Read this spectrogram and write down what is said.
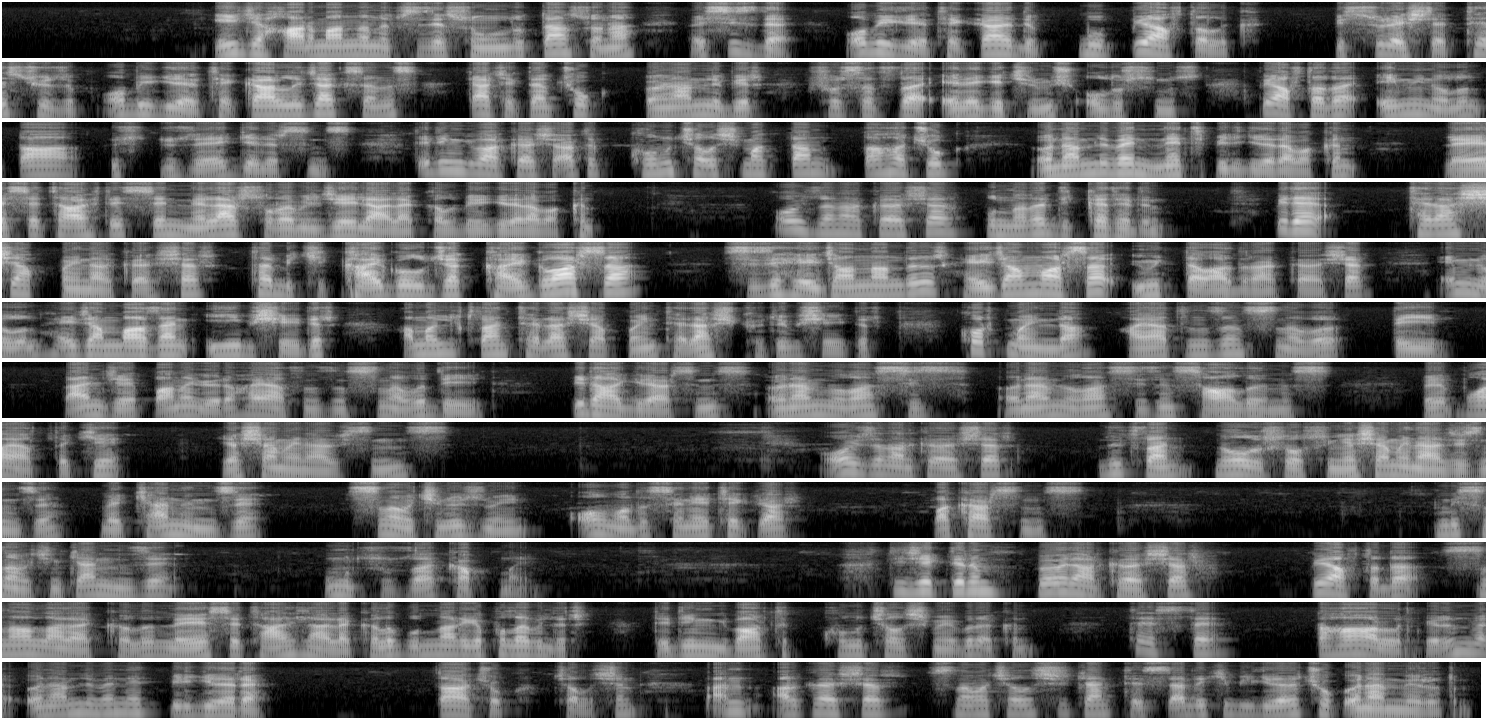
iyice harmanlanıp size sunulduktan sonra ve siz de o bilgileri tekrar edip bu bir haftalık bir süreçte test çözüp o bilgileri tekrarlayacaksanız gerçekten çok önemli bir fırsatı da ele geçirmiş olursunuz. Bir haftada emin olun daha üst düzeye gelirsiniz. Dediğim gibi arkadaşlar artık konu çalışmaktan daha çok önemli ve net bilgilere bakın. LYS tarihte size neler sorabileceği ile alakalı bilgilere bakın. O yüzden arkadaşlar bunlara dikkat edin. Bir de telaş yapmayın arkadaşlar. Tabii ki kaygı olacak. Kaygı varsa sizi heyecanlandırır. Heyecan varsa ümit de vardır arkadaşlar. Emin olun heyecan bazen iyi bir şeydir. Ama lütfen telaş yapmayın. Telaş kötü bir şeydir. Korkmayın da hayatınızın sınavı değil. Bence bana göre hayatınızın sınavı değil. Bir daha girersiniz. Önemli olan siz. Önemli olan sizin sağlığınız. Ve bu hayattaki yaşam enerjisiniz. O yüzden arkadaşlar lütfen ne olursa olsun yaşam enerjinizi ve kendinizi sınav için üzmeyin. Olmadı seneye tekrar bakarsınız. Bir sınav için kendinizi umutsuzluğa kapmayın. Diyeceklerim böyle arkadaşlar. Bir haftada sınavla alakalı, LYS tarihle alakalı bunlar yapılabilir. Dediğim gibi artık konu çalışmayı bırakın. Teste daha ağırlık verin ve önemli ve net bilgilere daha çok çalışın. Ben arkadaşlar sınava çalışırken testlerdeki bilgilere çok önem verirdim.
